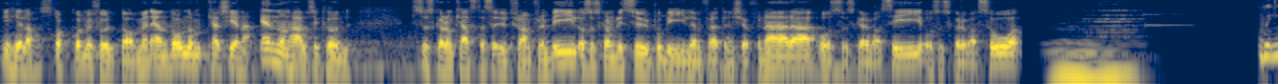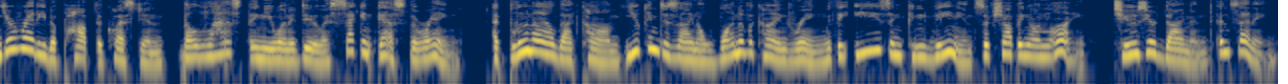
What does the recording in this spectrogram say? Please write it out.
i hela Stockholm är fullt av. Men ändå om de kan tjäna en och en halv sekund så ska de kasta sig ut framför en bil och så ska de bli sur på bilen för att den kör för nära och så ska det vara si och så ska det vara så. When you're ready to pop the question, the last thing you want to do is second guess the ring. At Bluenile.com, you can design a one of a kind ring with the ease and convenience of shopping online. Choose your diamond and setting.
